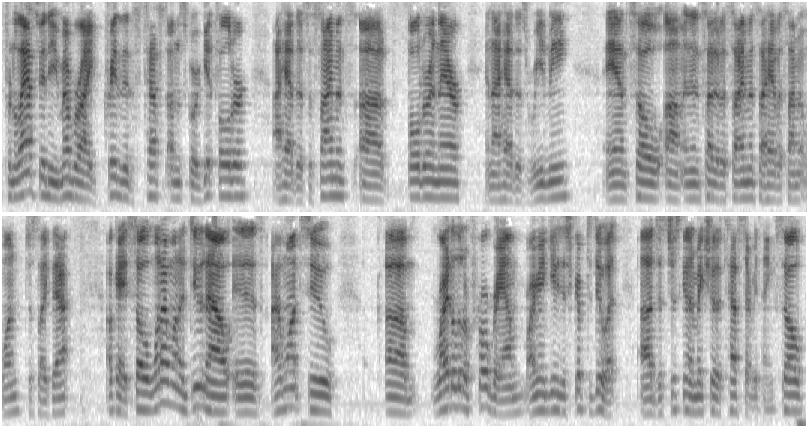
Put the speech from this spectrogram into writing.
from the last video, remember I created this test underscore git folder. I had this assignments uh, folder in there, and I had this readme. And so, um, and inside of assignments, I have assignment one, just like that. Okay, so what I want to do now is I want to um, write a little program, or I'm going to give you the script to do it. Uh, just just going to make sure to test everything. So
